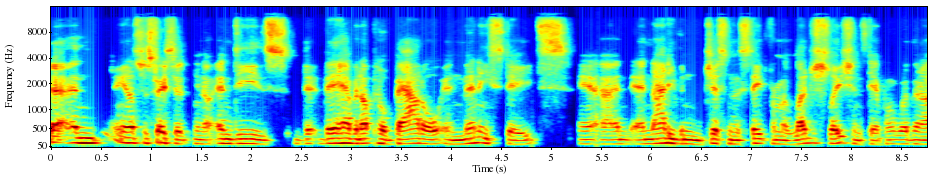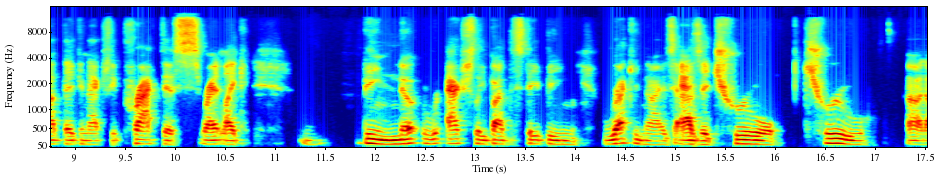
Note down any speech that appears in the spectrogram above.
yeah, and you know, let's just face it. You know, NDs they have an uphill battle in many states, and and not even just in the state from a legislation standpoint, whether or not they can actually practice right, like being no, actually by the state being recognized as a true true uh,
